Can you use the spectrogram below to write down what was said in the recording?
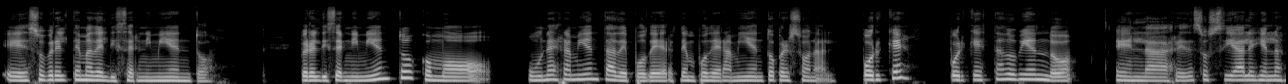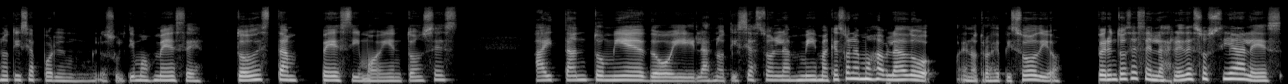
es sobre el tema del discernimiento, pero el discernimiento como una herramienta de poder, de empoderamiento personal. ¿Por qué? Porque he estado viendo en las redes sociales y en las noticias por los últimos meses, todo es tan y entonces hay tanto miedo y las noticias son las mismas, que eso lo hemos hablado en otros episodios. Pero entonces en las redes sociales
